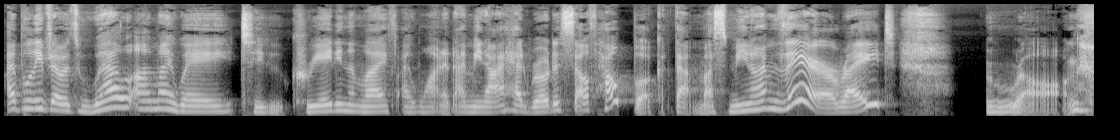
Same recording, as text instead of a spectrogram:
I believed I was well on my way to creating the life I wanted. I mean, I had wrote a self-help book. That must mean I'm there, right? Wrong.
